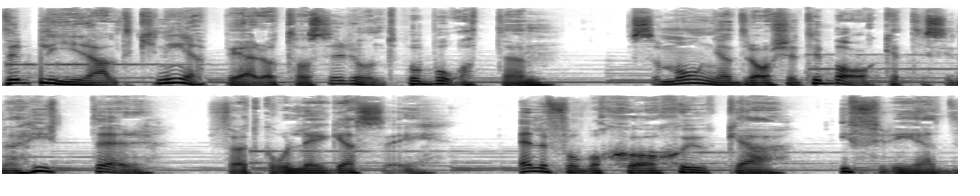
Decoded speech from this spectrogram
Det blir allt knepigare att ta sig runt på båten så många drar sig tillbaka till sina hytter för att gå och lägga sig eller få vara sjösjuka i fred.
